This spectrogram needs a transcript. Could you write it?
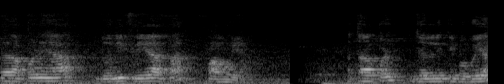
तर आपण ह्या दोन्ही क्रिया आता पाहूया. आता आपण जलनीती बघूया.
